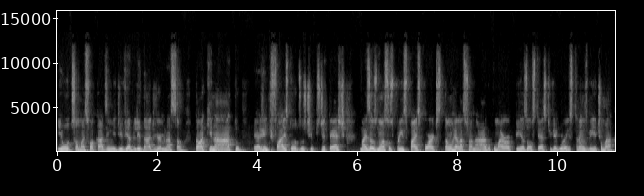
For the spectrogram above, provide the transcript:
e outros são mais focados em medir viabilidade de germinação. Então, aqui na Ato, é, a gente faz todos os tipos de teste, mas os nossos principais cortes estão relacionados com maior peso aos testes de vigor e isso transmite uma,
